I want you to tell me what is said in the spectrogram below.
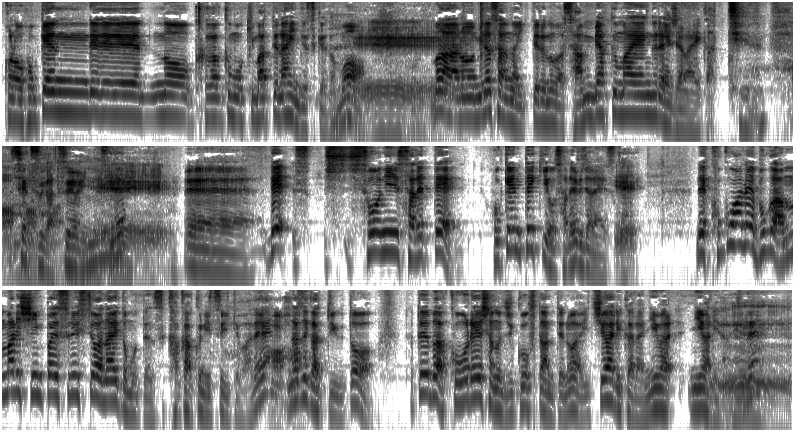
この保険での価格も決まってないんですけども、ええまあ、あの皆さんが言ってるのは300万円ぐらいじゃないかっていう説が強いんですね。ええーで、す承認されて、保険適用されるじゃないですか。えで、ここはね、僕はあんまり心配する必要はないと思ってるんです、価格についてはね。ははなぜかっていうと、例えば高齢者の自己負担っていうのは1割から2割 ,2 割なんですね。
